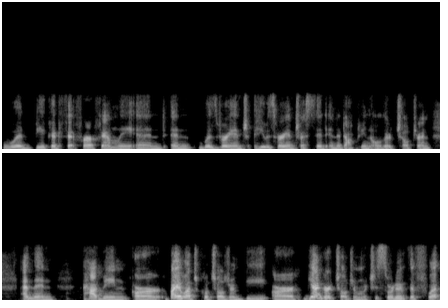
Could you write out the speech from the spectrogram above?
would be a good fit for our family and and was very in, he was very interested in adopting older children. And then having our biological children be our younger children which is sort of the flip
